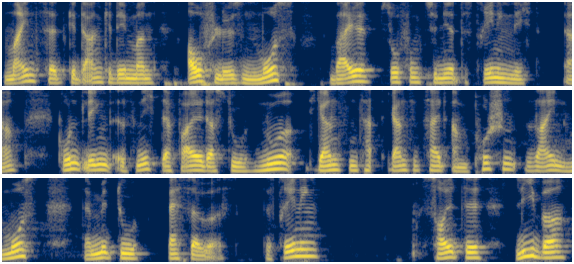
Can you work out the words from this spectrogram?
Mindset-Gedanke, den man auflösen muss, weil so funktioniert das Training nicht. Ja? Grundlegend ist nicht der Fall, dass du nur die ganzen, ganze Zeit am Pushen sein musst, damit du besser wirst. Das Training sollte lieber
